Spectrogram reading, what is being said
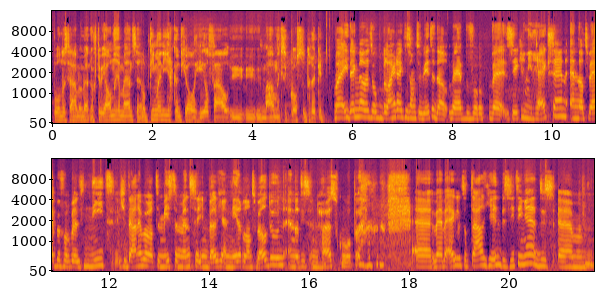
Woonde samen met nog twee andere mensen. En op die manier kun je al heel veel je, maandelijkse kosten drukken. Maar ik denk dat het ook belangrijk is om te weten dat wij, bijvoorbeeld, wij zeker niet rijk zijn. En dat wij bijvoorbeeld niet gedaan hebben wat de meeste mensen in België en Nederland wel doen. En dat is een huis kopen. uh, wij hebben eigenlijk totaal geen bezittingen. Dus um,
